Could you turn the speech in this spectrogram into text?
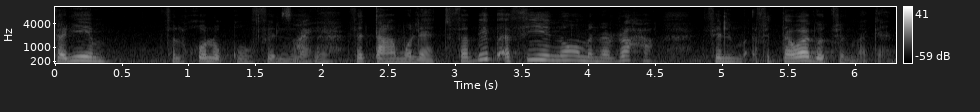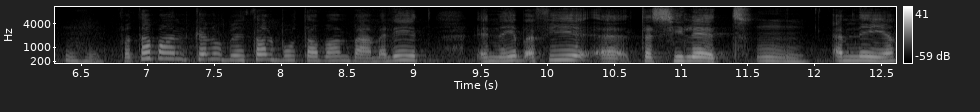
كريم في الخلق وفي صحيح. في التعاملات. فبيبقى في نوع من الراحة في في التواجد في المكان. فطبعا كانوا بيطالبوا طبعا بعملية إن يبقى في آه، تسهيلات مم. أمنية.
